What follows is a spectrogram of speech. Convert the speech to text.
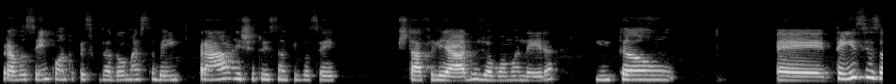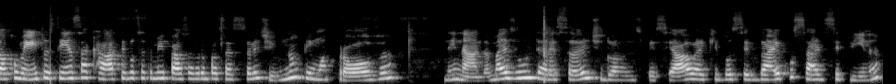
para você enquanto pesquisador, mas também para a instituição que você está afiliado de alguma maneira. Então, é, tem esses documentos, tem essa carta e você também passa por um processo seletivo. Não tem uma prova, nem nada. Mas o interessante do aluno especial é que você vai cursar a disciplina.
